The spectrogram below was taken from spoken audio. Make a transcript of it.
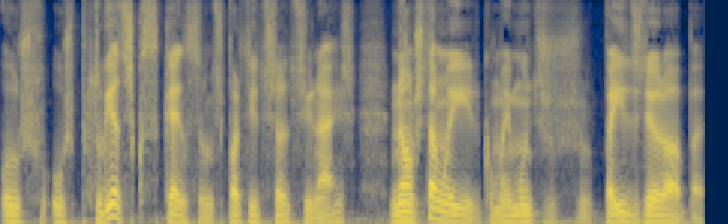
os, os, portugueses que se cansam dos partidos tradicionais não estão a ir, como em muitos países da Europa,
